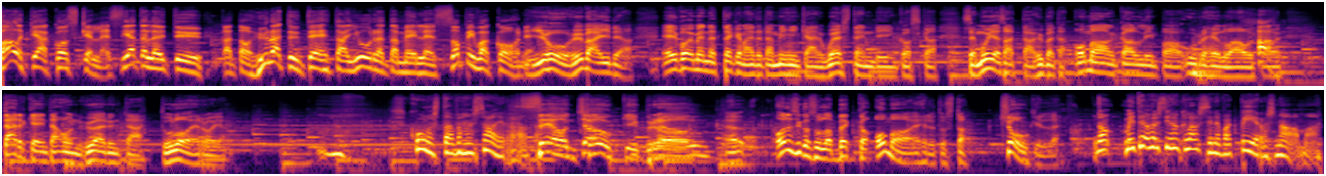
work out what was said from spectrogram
Valkeakoskelle. Sieltä löytyy, kato, hylätyn tehtaan juurelta meille sopiva kohde. Juu, hyvä idea. Ei voi mennä tekemään tätä mihinkään West Endiin, koska se muija saattaa hypätä omaan kalliimpaan urheiluautoon. Tärkeintä on hyödyntää tuloeroja. Se kuulostaa vähän sairaalta. Se on joke, bro. Ö, olisiko sulla, Bekka, omaa ehdotusta Jokille? No, miten olisi ihan klassinen vaikka piirras naamaan?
